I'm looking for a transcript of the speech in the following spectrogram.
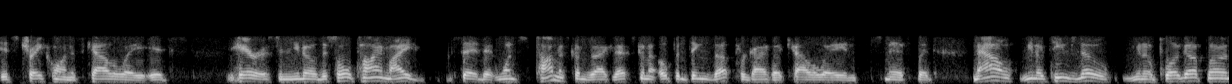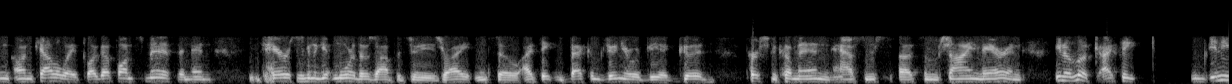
it's Tre'Quan, it's Callaway, it's Harris, and you know this whole time I said that once Thomas comes back, that's going to open things up for guys like Callaway and Smith, but now you know teams know you know plug up on on Callaway, plug up on Smith, and then Harris is going to get more of those opportunities, right? And so I think Beckham Jr. would be a good person to come in and have some uh, some shine there. And you know, look, I think any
